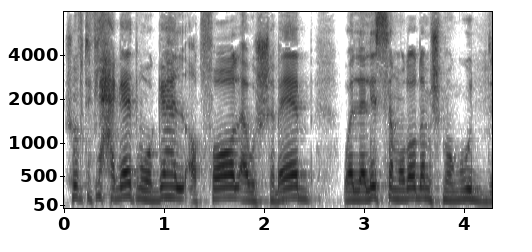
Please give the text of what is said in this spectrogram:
شفت في حاجات موجهة للأطفال أو الشباب ولا لسه الموضوع ده مش موجود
